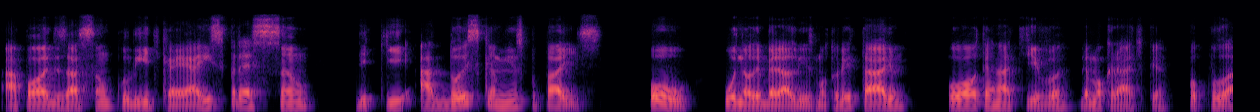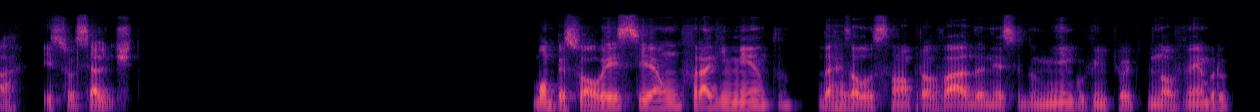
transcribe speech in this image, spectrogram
A polarização política é a expressão de que há dois caminhos para o país: ou o neoliberalismo autoritário ou a alternativa democrática, popular e socialista. Bom, pessoal, esse é um fragmento da resolução aprovada nesse domingo, 28 de novembro,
